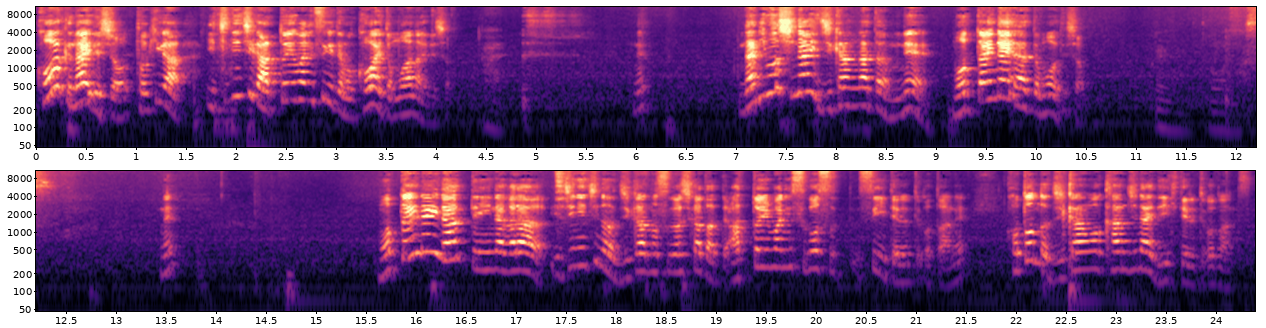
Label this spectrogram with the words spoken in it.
怖くないでしょ？時が一日があっという間に過ぎても怖いと思わないでしょ、はい、ね？何もしない時間があったらねもったいないなって思うでしょ、うん、思います。ね？もったいないなって言いながら一日の時間の過ごし方ってあっという間に過ごす過ぎてるってことはねほとんど時間を感じないで生きてるってことなんです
